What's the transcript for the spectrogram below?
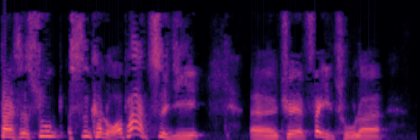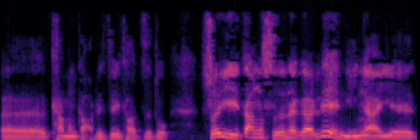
但是苏斯克罗帕茨基，呃，却废除了。呃，他们搞的这套制度，所以当时那个列宁啊也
